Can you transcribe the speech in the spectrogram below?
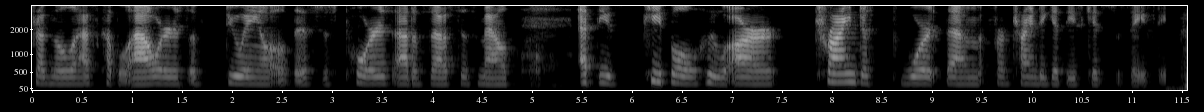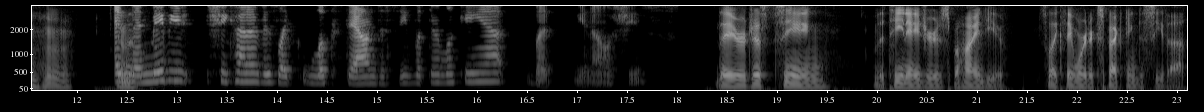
from the last couple hours of doing all of this just pours out of Zasta's mouth at these people who are trying to thwart them from trying to get these kids to safety. Mm-hmm. And And then- then maybe she kind of is like looks down to see what they're looking at, but you know, she's They are just seeing the teenagers behind you. It's like they weren't expecting to see that.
